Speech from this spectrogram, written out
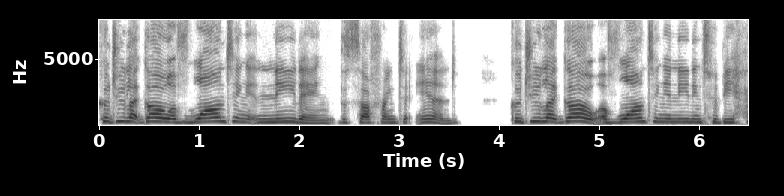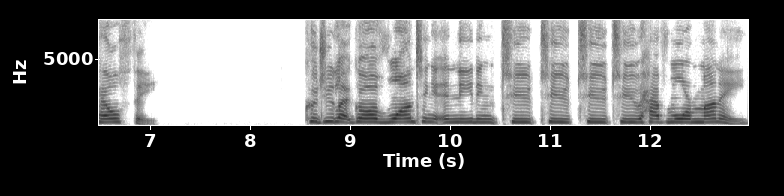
Could you let go of wanting and needing the suffering to end? Could you let go of wanting and needing to be healthy? Could you let go of wanting and needing to to to to have more money?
